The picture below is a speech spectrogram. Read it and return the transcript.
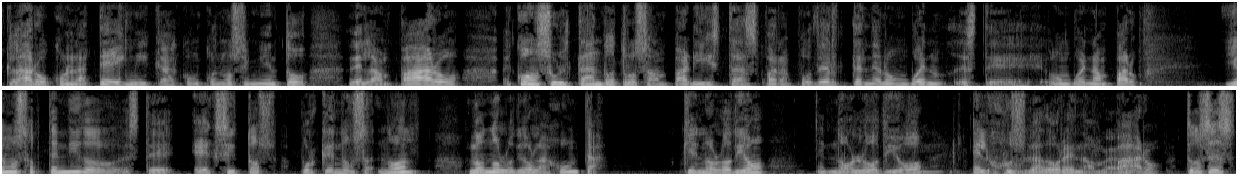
claro, con la técnica, con conocimiento del amparo, consultando a otros amparistas para poder tener un buen, este, un buen amparo. Y hemos obtenido este, éxitos porque nos, no, no nos lo dio la Junta. ¿Quién nos lo dio? No lo dio el juzgador en amparo. Entonces,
